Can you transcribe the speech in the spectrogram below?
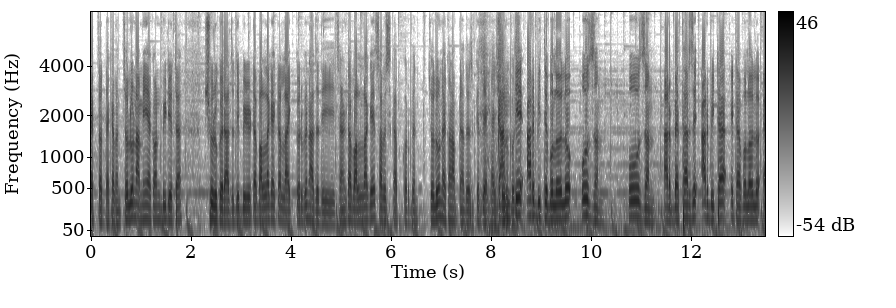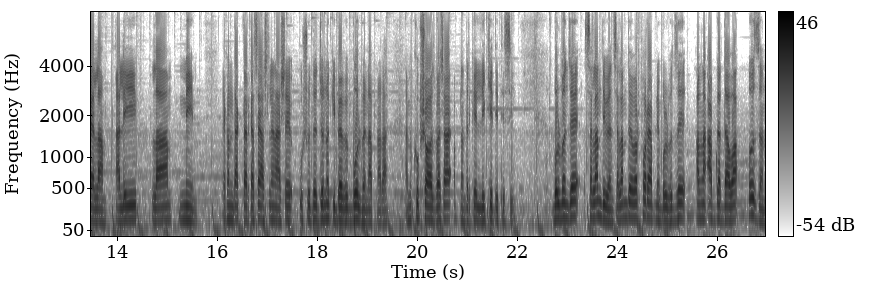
ডাক্তার দেখাবেন। চলুন আমি এখন ভিডিওটা শুরু করি। আর যদি ভিডিওটা ভালো লাগে একটা লাইক করবেন, আর যদি চ্যানেলটা ভালো লাগে সাবস্ক্রাইব করবেন। চলুন এখন আপনাদেরকে দেখাই কানকে আরবিতে বলে হলো ওজন। ওজন আর ব্যথার যে আরবিটা, এটা বলা হলো এলাম, আলিফ, লাম, মিম। এখন ডাক্তার কাছে আসলেন, আসে ওষুধের জন্য কীভাবে বলবেন আপনারা? আমি খুব সহজ ভাষায় আপনাদেরকে লিখে দিতেছি। বলবেন যে সালাম দিবেন। সালাম দেওয়ার পরে আপনি বলবেন যে আনা আবগা দাওয়া ওজন।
